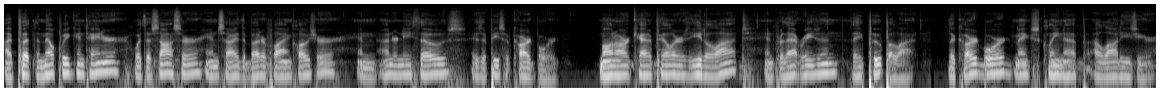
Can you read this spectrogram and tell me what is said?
I put the milkweed container with the saucer inside the butterfly enclosure and underneath those is a piece of cardboard. Monarch caterpillars eat a lot and for that reason they poop a lot. The cardboard makes cleanup a lot easier.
